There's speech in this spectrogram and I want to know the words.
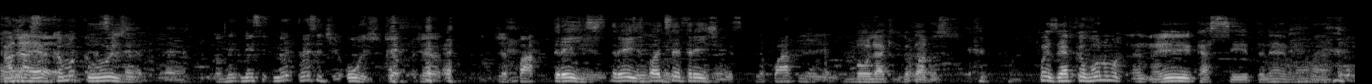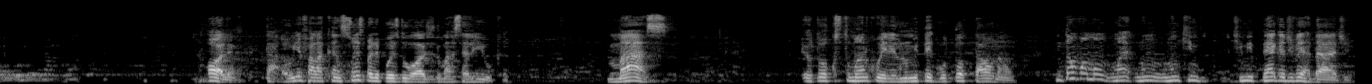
Cada época é uma coisa. É. Então, nesse, nesse dia, hoje, dia, dia, dia 4. Três, três, pode ser três dias. Dia 4 de. Vou olhar aqui que eu tava. Pois é, porque eu vou numa. Ê, caceta, né? Vamos lá. Olha, tá, eu ia falar canções para depois do ódio do Marcelo Yuca. Mas eu tô acostumando com ele, ele não me pegou total, não. Então vamos num, num que, que me pega de verdade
